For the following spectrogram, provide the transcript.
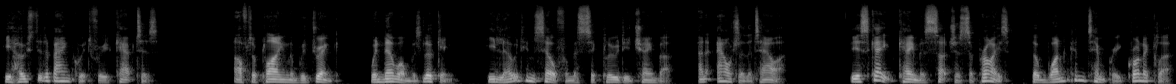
he hosted a banquet for his captors. After plying them with drink, when no one was looking, he lowered himself from a secluded chamber and out of the tower. The escape came as such a surprise that one contemporary chronicler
